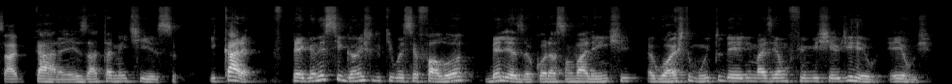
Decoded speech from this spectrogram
sabe? Cara, é exatamente isso. E, cara, pegando esse gancho do que você falou, beleza, Coração Valente, eu gosto muito dele, mas é um filme cheio de erros.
